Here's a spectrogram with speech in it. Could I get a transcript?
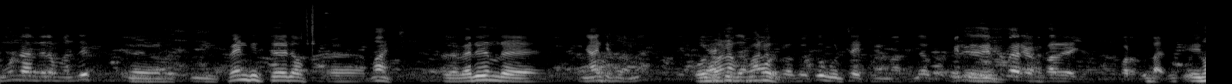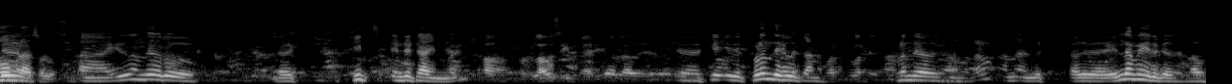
மூன்றாம் தரம் வந்து டுவெண்ட்டி தேர்ட் ஆஃப் மார்ச் அது வருகின்ற ஞாயிற்றுக்கிழமை. ஒரு ஞாயிற்றுக்கிழமை ஒரு- பணக்கு வுட் சைட் சினிமாஸில் இது வந்து ஒரு கிட்ஸ் என்டர்டைன்மெண்ட் லவ் சீன் மாதிரியோ அல்லது இது குழந்தைகளுக்கான படம். குழந்தைகளுக்கான படம். ஆனால் அந்த அது எல்லாமே இருக்குது. லவ்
